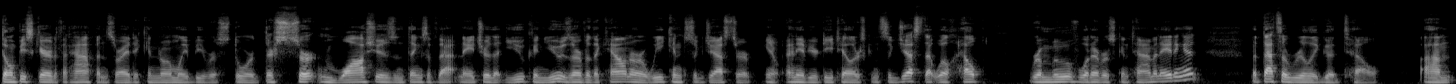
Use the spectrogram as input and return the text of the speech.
don't be scared if it happens, right? It can normally be restored. There's certain washes and things of that nature that you can use over the counter or we can suggest or, you know, any of your detailers can suggest that will help remove whatever's contaminating it. But that's a really good tell. Um,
